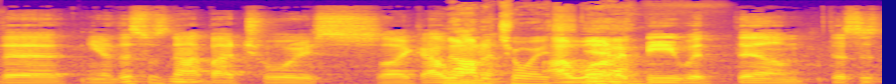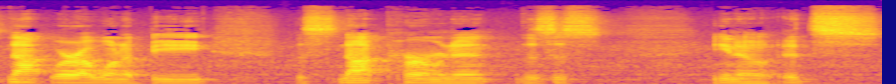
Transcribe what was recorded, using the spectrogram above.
that you know this was not by choice like i want choice, i want to yeah. be with them this is not where i want to be this is not permanent this is you know it's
